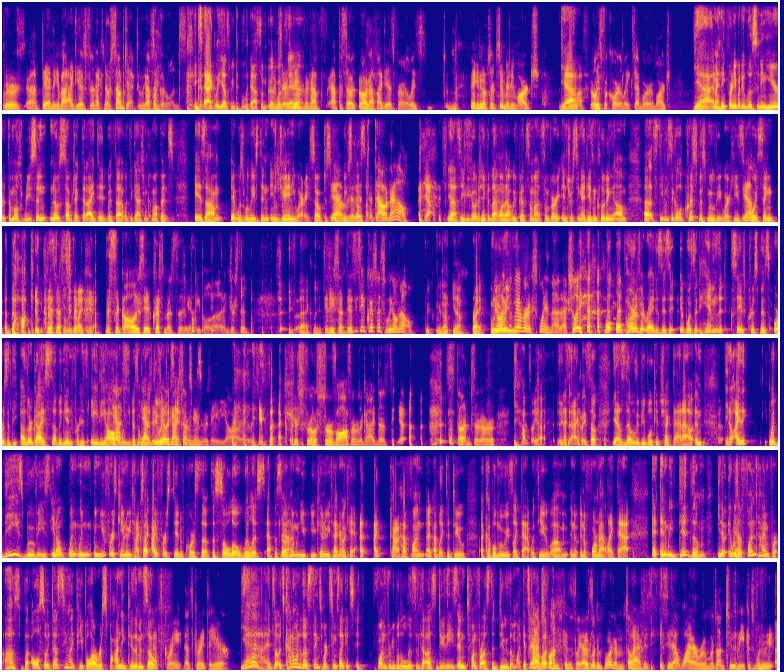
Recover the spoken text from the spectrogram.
we, are uh, banding about ideas for the next no subject, and we got some Right. good ones. exactly. Yes, we definitely have some good Which, ones uh, We have enough episodes or enough ideas for at least make a new episode soon, maybe March. Yeah, or at least for quarterly February, March. yeah, and I think for anybody listening here, the most recent no subject that I did with uh, with the guys from Comeuppance is um it was released in in January, so just a Yeah, weeks ago. it's, So it's out now. yeah, yeah. So you can go check that one out. We've got some uh, some very interesting ideas, including um uh, Steven Seagal Christmas movie where he's Yeah. voicing a dog in a Christmas that's movie. An true. idea. The Seagal who saved Christmas to get people uh, interested. exactly. Did he? sa- Did he save Christmas? We don't know. We, we don't, Yeah, right. You know, I think we know- ever explained that actually. well, well, part of it, right, is is it, it was it him that saves Christmas, or is it the other guy subbing in for his ADR when he doesn't yes, want to do it's it? the other guy subbing Christmas? in with ADR. Or exactly. just throw serve off, whatever the guy does the stunts or whatever. Yeah, like- yeah, exactly. So yes, definitely people could check that out. And you know, I think with these movies, you know, when when when you first came to me, Ty, because I, I first did, of course, the the solo Willis episode, Yeah. and then when you, you came to me, Ty, and you're like, hey, I, I kind of have fun. I'd, I'd like to do a couple movies like that with you, um, in a in a format like that. And, and we did them. You know, it was Yeah. a fun time for us, but also it does seem like people are responding to them. And so, That's great. That's great to hear. yeah, and so it's kind of one of those things where it seems like it's it's fun for people to listen to us do these, and it's fun for us to do them. Like it's yeah, kind it's of a fun because it's like I was looking forward. to it. I'm so happy to see that Wire Room was on Tubi because when we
